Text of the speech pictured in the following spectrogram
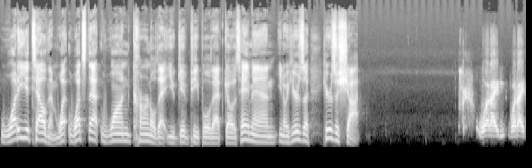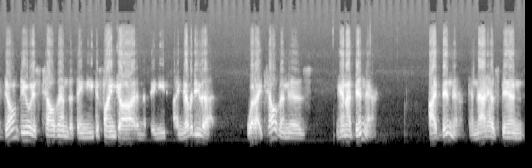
What do you tell them? What what's that one kernel that you give people that goes, "Hey man, you know, here's a here's a shot." What I what I don't do is tell them that they need to find God and that they need. I never do that. What I tell them is, man, I've been there. I've been there, and that has been.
